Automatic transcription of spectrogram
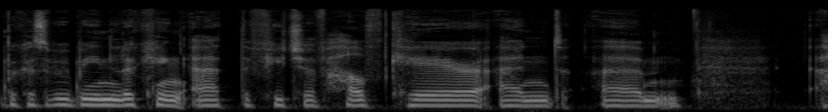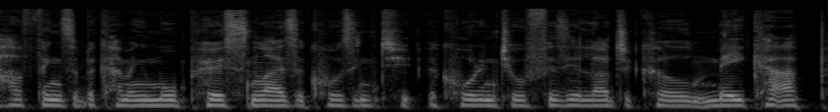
because we've been looking at the future of healthcare and um, how things are becoming more personalized according to according to your physiological makeup.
